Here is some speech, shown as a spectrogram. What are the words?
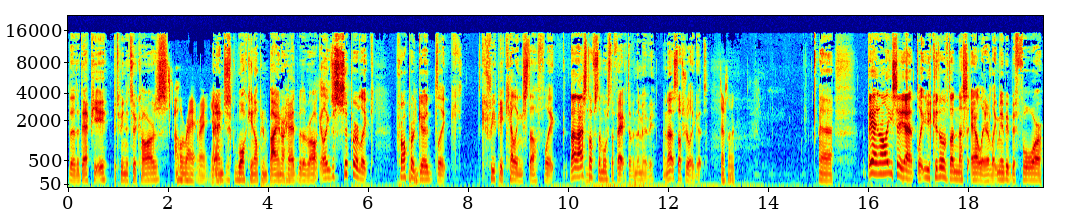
the, the deputy between the two cars, oh right, right, yeah. and just walking up and buying her head with a rock, like just super like proper Mm-hmm. good like creepy killing stuff. Like that that stuff's the most effective in the movie, and that stuff's really good. definitely. Uh, but yeah, no, like you say, yeah, like you could have done this earlier, like maybe before,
